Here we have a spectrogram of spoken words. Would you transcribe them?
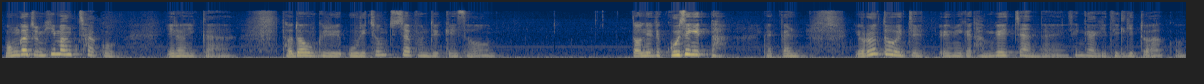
뭔가 좀 희망차고 이러니까 더더욱 우리, 우리 청취자분들께서 너네들 고생했다. 약간 이런 또 이제 의미가 담겨 있지 않나 생각이 들기도 하고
